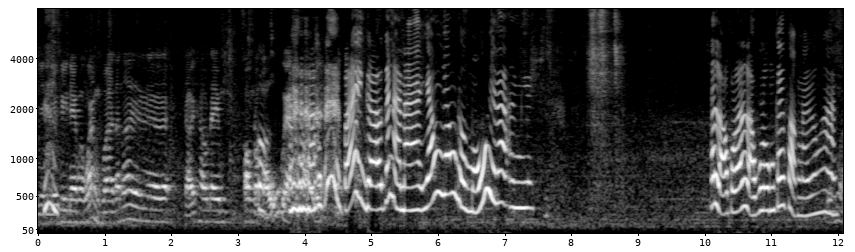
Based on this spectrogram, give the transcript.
nhiều, khi đem qua quán người qua ta nói trời sao đem con đậu Con- mũ ra? Bởi gờ cái này nè Giống giống đồ mũ vậy đó anh Cái lột là nó lột luôn cái phần này luôn ha. Rồi.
